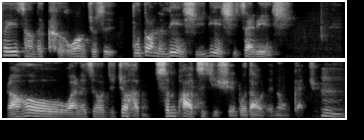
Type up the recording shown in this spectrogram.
非常的渴望，就是不断的练习，练习再练习，然后完了之后就就很生怕自己学不到的那种感觉。嗯，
